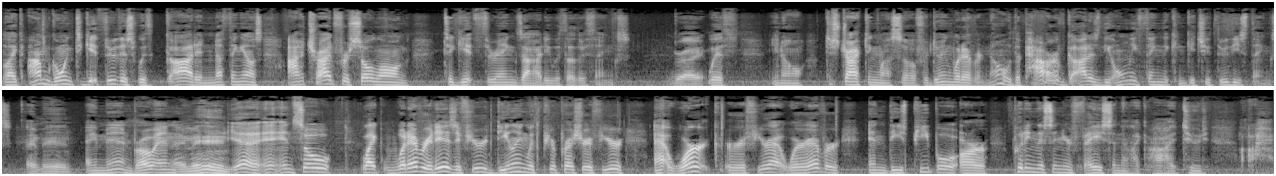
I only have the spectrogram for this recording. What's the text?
like I'm going to get through this with God and nothing else. I tried for so long to get through anxiety with other things right. with you know distracting myself or doing whatever no the power of god is the only thing that can get you through these things Amen. amen bro and Amen. yeah and, and so like whatever it is if you're dealing with peer pressure if you're at work or if you're at wherever and these people are putting this in your face and they're like ah dude ah,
